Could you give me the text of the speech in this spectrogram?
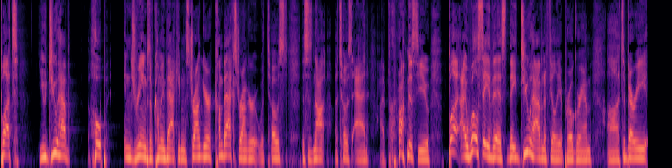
But you do have hope and dreams of coming back even stronger. Come back stronger with Toast. This is not a Toast ad, I promise you. But I will say this they do have an affiliate program. Uh, it's a very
